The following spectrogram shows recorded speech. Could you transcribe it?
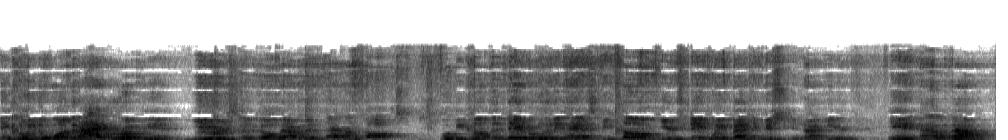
including the one that I grew up in years ago that I would have never thought would become the neighborhood it has become here today, way back in Michigan, not here in Alabama.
